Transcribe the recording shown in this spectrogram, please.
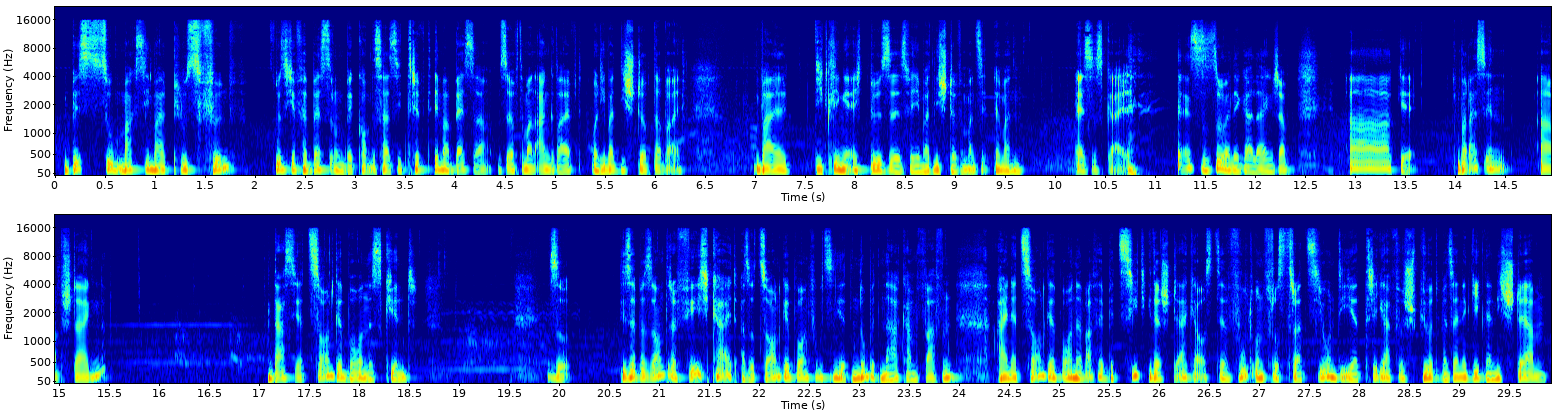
bis zu maximal plus 5 zusätzliche Verbesserung bekommt. Das heißt, sie trifft immer besser, umso öfter man angreift und jemand nicht stirbt dabei. Weil die Klinge echt böse ist, wenn jemand nicht stirbt, wenn man, wenn man es ist geil. es ist so eine geile Eigenschaft. Okay. Bereits in absteigend. Das hier, zorngeborenes Kind. So, diese besondere Fähigkeit, also Zorngeboren, funktioniert nur mit Nahkampfwaffen. Eine zorngeborene Waffe bezieht ihre Stärke aus der Wut und Frustration, die ihr Träger verspürt, wenn seine Gegner nicht sterben.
